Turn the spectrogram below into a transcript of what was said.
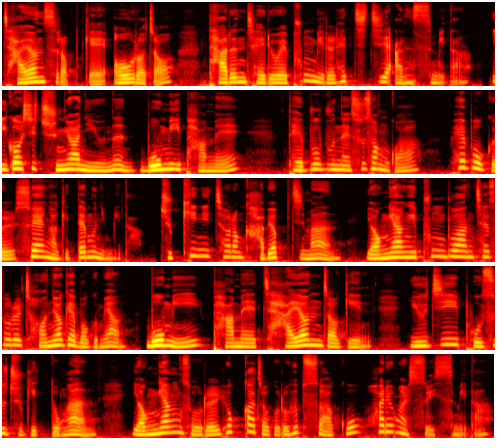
자연스럽게 어우러져 다른 재료의 풍미를 해치지 않습니다. 이것이 중요한 이유는 몸이 밤에 대부분의 수성과 회복을 수행하기 때문입니다. 주키니처럼 가볍지만 영양이 풍부한 채소를 저녁에 먹으면 몸이 밤에 자연적인 유지 보수 주기 동안 영양소를 효과적으로 흡수하고 활용할 수 있습니다.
